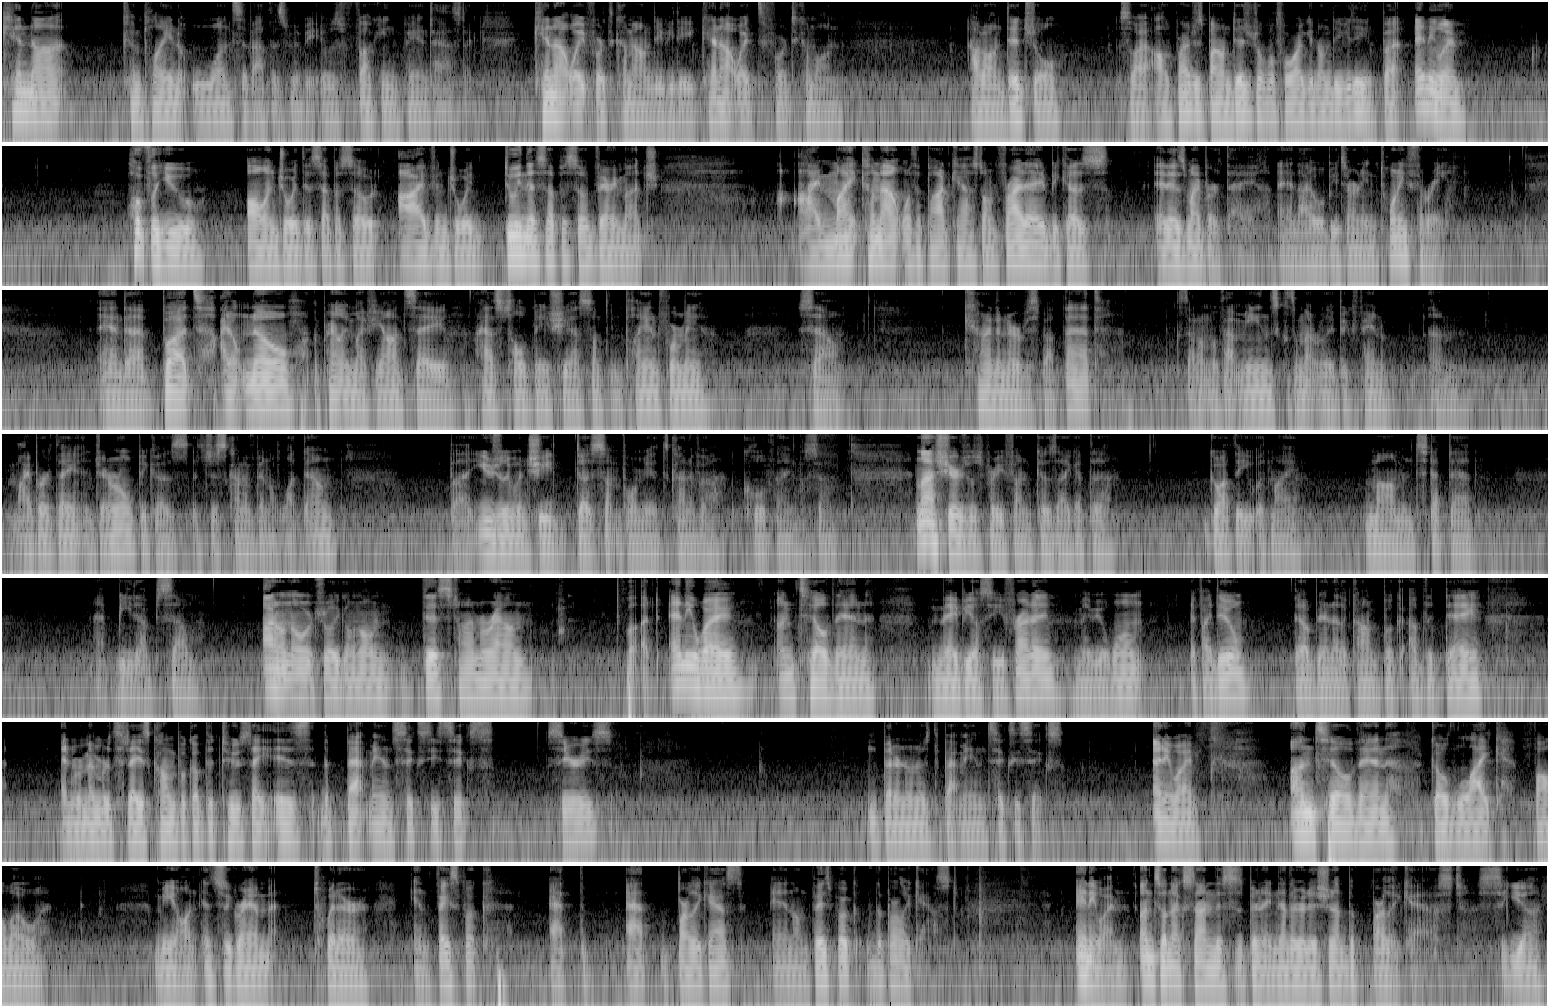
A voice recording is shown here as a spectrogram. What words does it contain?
cannot complain once about this movie. It was fucking fantastic. Cannot wait for it to come out on DVD. Cannot wait for it to come on out on digital. So I, will probably just buy on digital before I get on DVD. But anyway, hopefully you all enjoyed this episode. I've enjoyed doing this episode very much. I might come out with a podcast on Friday because it is my birthday and I will be turning 23. And uh, but I don't know. Apparently, my fiance has told me she has something planned for me, so kind of nervous about that because I don't know what that means because I'm not really a big fan of um, my birthday in general because it's just kind of been a letdown. But usually when she does something for me, it's kind of a, cool thing. So and last year's was pretty fun because I got to go out to eat with my mom and stepdad at beat up. So I don't know what's really going on this time around. But anyway, until then, maybe I'll see you Friday, maybe I won't. If I do, there'll be another comic book of the day. And remember, today's comic book of the Tuesday is the Batman 66 series, better known as the Batman 66. Anyway, until then, go like, follow me on Instagram, Twitter, and Facebook at the at BaurleCast and on Facebook, the BaurleCast. Anyway, until next time, this has been another edition of the BaurleCast. See ya.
